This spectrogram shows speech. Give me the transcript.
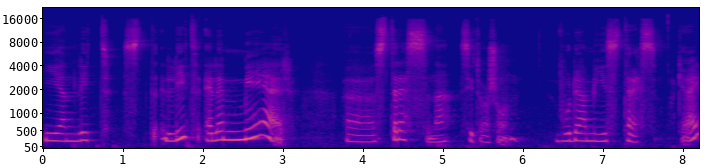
i en litt, litt eller mer uh, stressende situasjon. Hvor det er mye stress. Okay?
